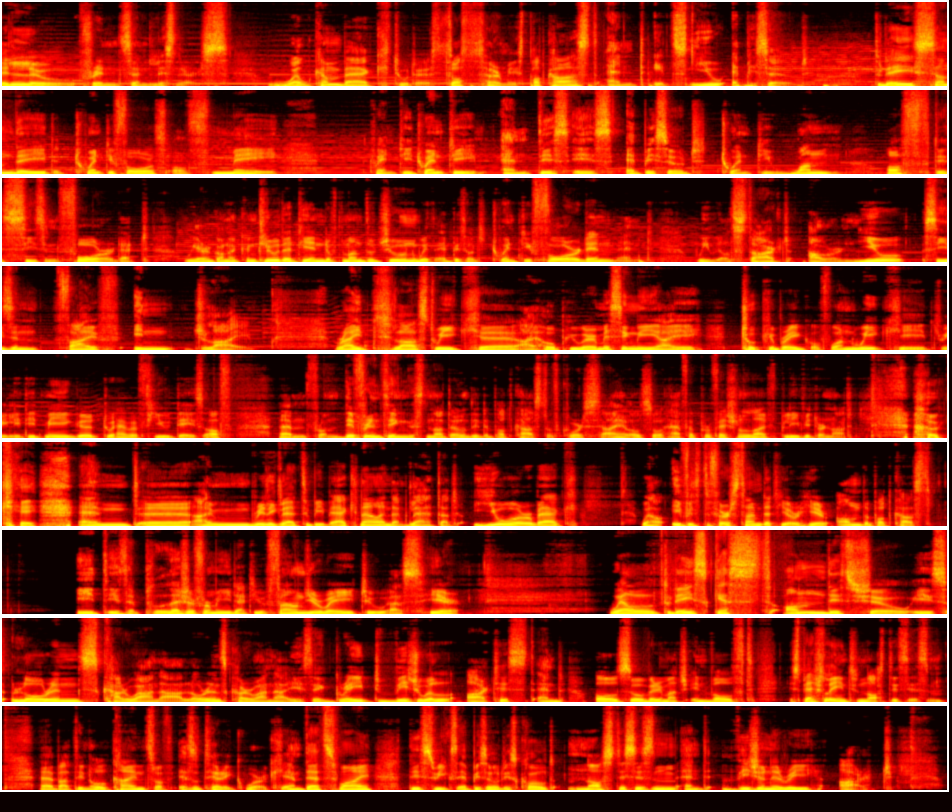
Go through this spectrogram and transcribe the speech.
Hello, friends and listeners. Welcome back to the Thoth Hermes podcast and its new episode. Today is Sunday, the 24th of May 2020, and this is episode 21 of this season 4 that we are going to conclude at the end of the month of June with episode 24 then and we will start our new season 5 in July. Right, last week, uh, I hope you were missing me. I took a break of one week. It really did me good to have a few days off um, from different things, not only the podcast, of course. I also have a professional life, believe it or not. Okay, and uh, I'm really glad to be back now, and I'm glad that you are back. Well, if it's the first time that you're here on the podcast, it is a pleasure for me that you found your way to us here. Well, today's guest on this show is Laurence Caruana. Laurence Caruana is a great visual artist and also very much involved, especially into Gnosticism, uh, but in all kinds of esoteric work. And that's why this week's episode is called Gnosticism and Visionary Art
